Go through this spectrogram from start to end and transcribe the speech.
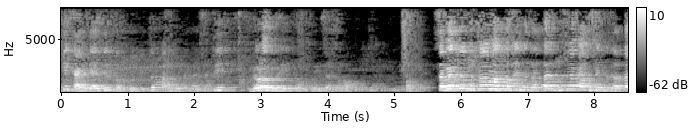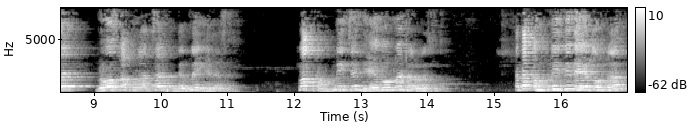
की कायद्यातील तरतुदीचं पालन करण्यासाठी वेळोवेळी कंपनीचा सभा सभेचं दुसरं महत्त्व सांगितलं जातं दुसरं कारण सांगितलं जातं व्यवस्थापनाचा निर्णय घेण्यासाठी. किंवा कंपनीचे ध्येय धोरणं ठरवण्यासाठी आता कंपनीची ध्येय धोरणं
